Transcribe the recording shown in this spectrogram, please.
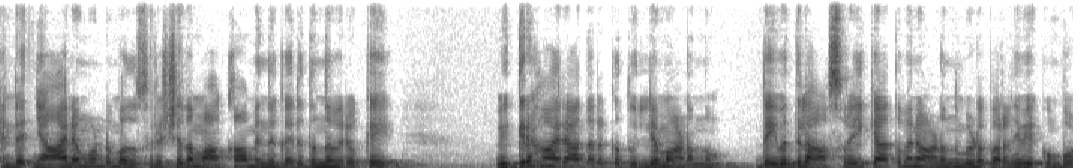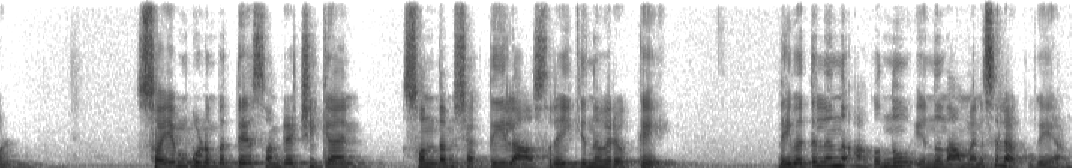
എന്റെ ജ്ഞാനം കൊണ്ടും അത് സുരക്ഷിതമാക്കാമെന്ന് കരുതുന്നവരൊക്കെ വിഗ്രഹാരാധകർക്ക് തുല്യമാണെന്നും ദൈവത്തിൽ ആശ്രയിക്കാത്തവനാണെന്നും ഇവിടെ പറഞ്ഞു വെക്കുമ്പോൾ സ്വയം കുടുംബത്തെ സംരക്ഷിക്കാൻ സ്വന്തം ശക്തിയിൽ ആശ്രയിക്കുന്നവരൊക്കെ ദൈവത്തിൽ നിന്ന് അകന്നു എന്ന് നാം മനസ്സിലാക്കുകയാണ്.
